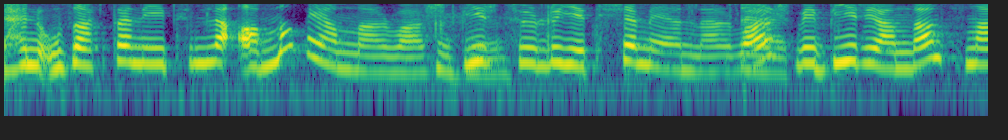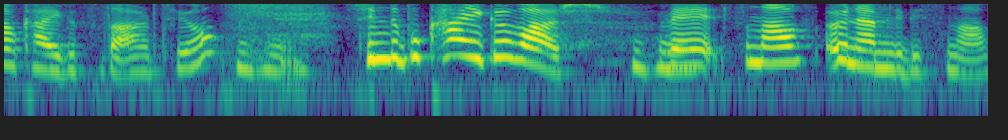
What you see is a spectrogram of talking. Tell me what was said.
hani uzaktan eğitimle anlamayanlar var. bir türlü yetişemeyenler var Evet. ve bir yandan sınav kaygısı da artıyor. Şimdi bu kaygı var ve sınav önemli bir sınav.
